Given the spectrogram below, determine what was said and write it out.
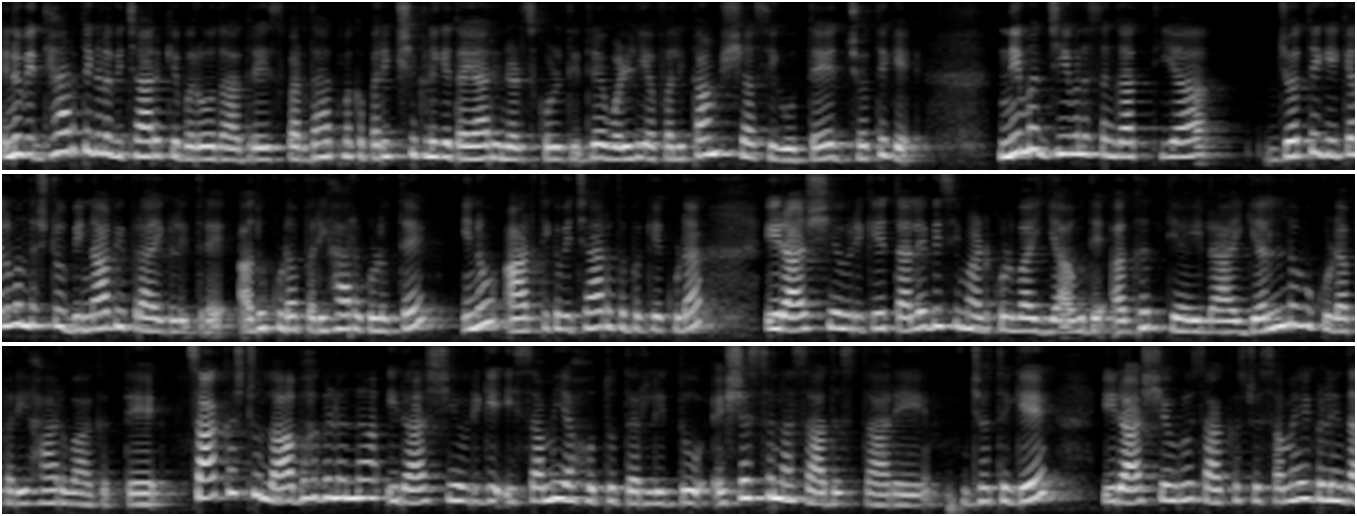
ಇನ್ನು ವಿದ್ಯಾರ್ಥಿಗಳ ವಿಚಾರಕ್ಕೆ ಬರೋದಾದರೆ ಸ್ಪರ್ಧಾತ್ಮಕ ಪರೀಕ್ಷೆಗಳಿಗೆ ತಯಾರಿ ನಡೆಸ್ಕೊಳ್ತಿದ್ರೆ ಒಳ್ಳೆಯ ಫಲಿತಾಂಶ ಸಿಗುತ್ತೆ. ಜೊತೆಗೆ ನಿಮ್ಮ ಜೀವನ ಸಂಗಾತಿಯ ಜೊತೆಗೆ ಕೆಲವೊಂದಷ್ಟು ಭಿನ್ನಾಭಿಪ್ರಾಯಗಳಿದ್ದರೆ ಅದು ಕೂಡ ಪರಿಹಾರಗೊಳ್ಳುತ್ತೆ. ಇನ್ನು ಆರ್ಥಿಕ ವಿಚಾರದ ಬಗ್ಗೆ ಕೂಡ ಈ ರಾಶಿಯವರಿಗೆ ತಲೆಬಿಸಿ ಮಾಡಿಕೊಳ್ಳುವ ಯಾವುದೇ ಅಗತ್ಯ ಇಲ್ಲ. ಎಲ್ಲವೂ ಕೂಡ ಪರಿಹಾರವಾಗುತ್ತೆ. ಸಾಕಷ್ಟು ಲಾಭಗಳನ್ನು ಈ ರಾಶಿಯವರಿಗೆ ಈ ಸಮಯ ಹೊತ್ತು ತರಲಿದ್ದು ಯಶಸ್ಸನ್ನು ಸಾಧಿಸ್ತಾರೆ. ಜೊತೆಗೆ ಈ ರಾಶಿಯವರು ಸಾಕಷ್ಟು ಸಮಯಗಳಿಂದ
